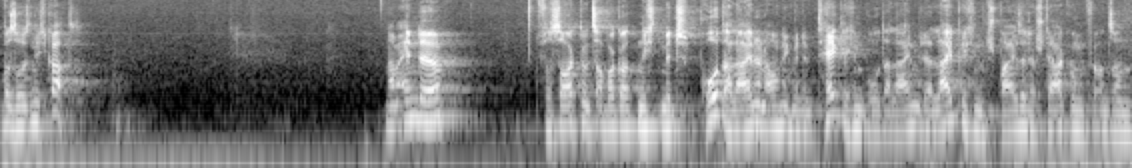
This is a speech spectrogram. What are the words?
Aber so ist nicht Gott. Und am Ende versorgt uns aber Gott nicht mit Brot allein und auch nicht mit dem täglichen Brot allein, mit der leiblichen Speise, der Stärkung für unseren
